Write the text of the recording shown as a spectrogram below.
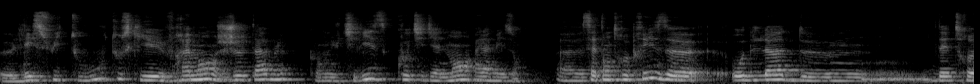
l'essuie-tout, tout ce qui est vraiment jetable qu'on utilise quotidiennement à la maison. cette entreprise, au-delà d'être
